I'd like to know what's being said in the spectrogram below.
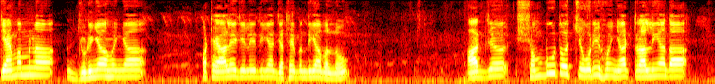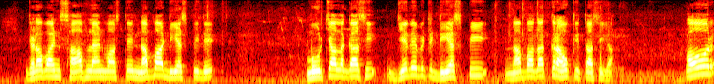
ਕੈਮਮ ਨਾਲ ਜੁੜੀਆਂ ਹੋਈਆਂ ਪਟਿਆਲੇ ਜ਼ਿਲ੍ਹੇ ਦੀਆਂ ਜਥੇਬੰਦੀਆਂ ਵੱਲੋਂ ਅੱਜ ਸ਼ੰਭੂ ਤੋਂ ਚੋਰੀ ਹੋਈਆਂ ਟਰਾਲੀਆਂ ਦਾ ਜਿਹੜਾ ਵਾ ਇਨਸਾਫ ਲੈਣ ਵਾਸਤੇ ਨਾਭਾ ਡੀਐਸਪੀ ਦੇ ਮੋਰਚਾ ਲੱਗਾ ਸੀ, ਜਿਹਦੇ ਵਿੱਚ ਡੀਐਸਪੀ ਨਾਭਾ ਦਾ ਘਰਾਓ ਕੀਤਾ ਸੀਗਾ। ਔਰ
